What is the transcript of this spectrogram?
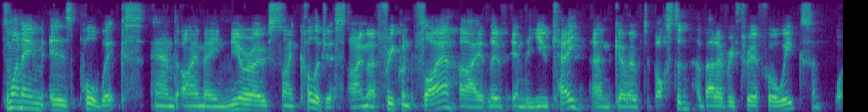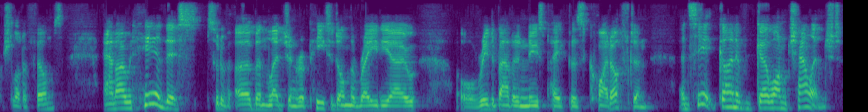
So, my name is Paul Wicks, and I'm a neuropsychologist. I'm a frequent flyer. I live in the UK and go over to Boston about every three or four weeks and watch a lot of films. And I would hear this sort of urban legend repeated on the radio or read about it in newspapers quite often and see it kind of go unchallenged.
